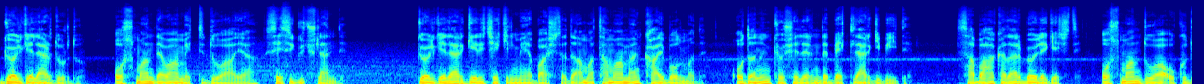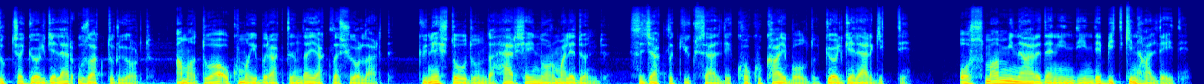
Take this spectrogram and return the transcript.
Gölgeler durdu. Osman devam etti duaya, sesi güçlendi. Gölgeler geri çekilmeye başladı ama tamamen kaybolmadı. Odanın köşelerinde bekler gibiydi. Sabaha kadar böyle geçti. Osman dua okudukça gölgeler uzak duruyordu. Ama dua okumayı bıraktığında yaklaşıyorlardı. Güneş doğduğunda her şey normale döndü. Sıcaklık yükseldi, koku kayboldu, gölgeler gitti. Osman minareden indiğinde bitkin haldeydi.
